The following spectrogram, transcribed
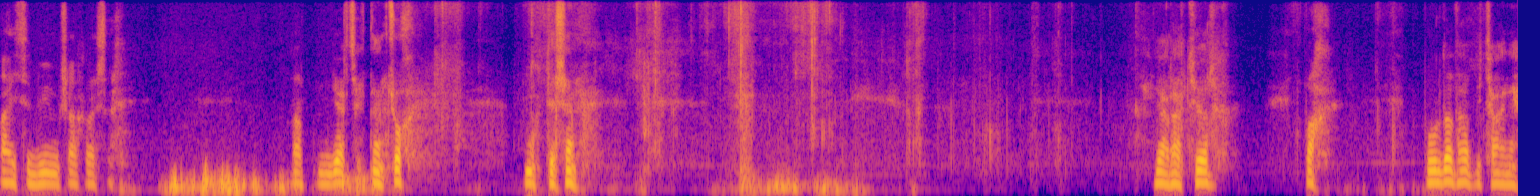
kayısı büyümüş arkadaşlar. Rabbim gerçekten çok muhteşem. Yaratıyor. Bak burada da bir tane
